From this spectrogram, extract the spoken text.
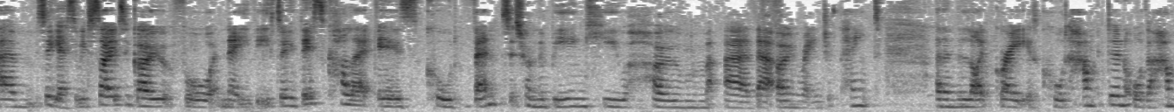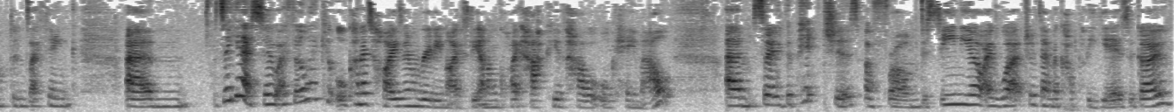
Um, so yeah, so we decided to go for navy. So this colour is called Vents. It's from the B&Q Home, uh, their own range of paint. And then the light grey is called Hampton or the Hamptons, I think. Um, so yeah, so I feel like it all kind of ties in really nicely and I'm quite happy with how it all came out. Um, so the pictures are from Desenio. I worked with them a couple of years ago.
